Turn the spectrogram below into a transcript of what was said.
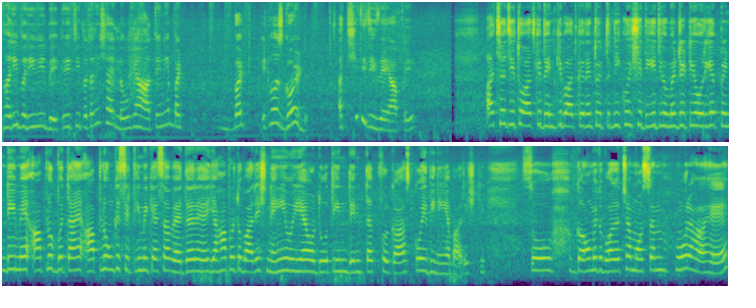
भरी भरी हुई बेकरी थी। पता नहीं शायद लोग यहाँ आते नहीं हैं but but it was good अच्छी थी चीज़ें यहाँ पे। अच्छा जी तो आज के दिन की बात करें तो इतनी कोई शदीद ह्यूमिडिटी हो रही है। पिंडी में आप लोग बताएँ आप लोगों के सिटी में कैसा वेदर है? यहाँ पर तो बारिश नहीं हुई है और दो तीन दिन तक फोरकास्ट कोई भी नहीं है बारिश की। सो so, गाँव में तो बहुत अच्छा मौसम हो रहा है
